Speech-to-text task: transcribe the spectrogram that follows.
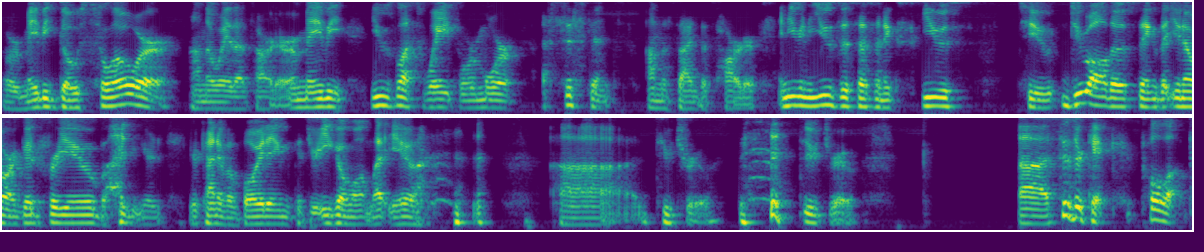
or maybe go slower on the way that's harder, or maybe use less weight or more assistance on the side that's harder. And you can use this as an excuse to do all those things that you know are good for you, but you're you're kind of avoiding because your ego won't let you. uh, too true, too true. Uh, scissor kick, pull up.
